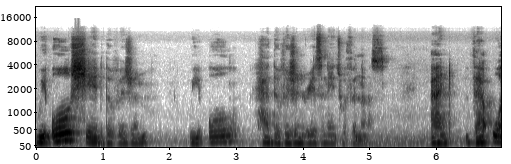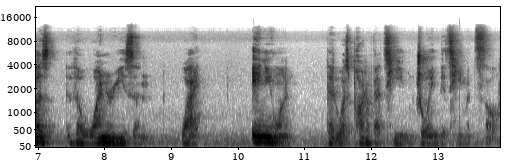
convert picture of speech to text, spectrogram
We all shared the vision, we all had the vision resonate within us. And that was the one reason why anyone that was part of that team joined the team itself.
